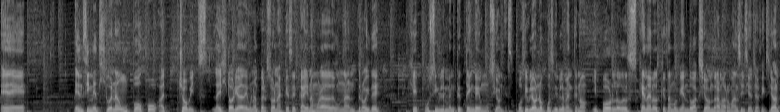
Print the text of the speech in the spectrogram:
Eh, en sí me suena un poco a Chobits, la historia de una persona que se cae enamorada de un androide que posiblemente tenga emociones. Posible o no, posiblemente no. Y por los géneros que estamos viendo, acción, drama, romance y ciencia ficción,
